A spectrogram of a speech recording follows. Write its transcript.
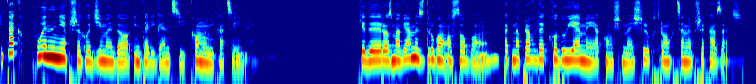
i tak płynnie przechodzimy do inteligencji komunikacyjnej. Kiedy rozmawiamy z drugą osobą, tak naprawdę kodujemy jakąś myśl, którą chcemy przekazać.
